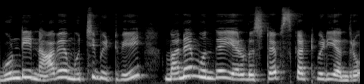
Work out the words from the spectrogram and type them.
ಗುಂಡಿ ನಾವೇ ಮುಚ್ಚಿಬಿಟ್ವಿ, ಮನೆ ಮುಂದೆ ಎರಡು ಸ್ಟೆಪ್ಸ್ ಕಟ್ಬಿಡಿ ಅಂದ್ರು.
